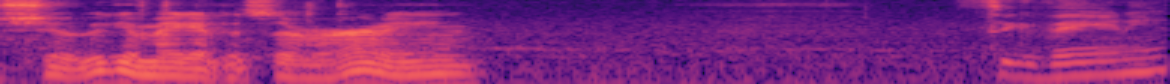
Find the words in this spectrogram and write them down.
Shit, we can make it to Severny. Sigvani.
